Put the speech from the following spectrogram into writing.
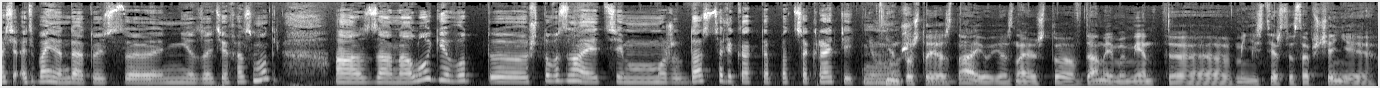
Это понятно, да, то есть э, не за техосмотр, а за налоги. Вот э, что вы знаете, может, удастся ли как-то подсократить немножко? Нет, то, что я знаю, я знаю, что в данный момент э, в Министерство сообщения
